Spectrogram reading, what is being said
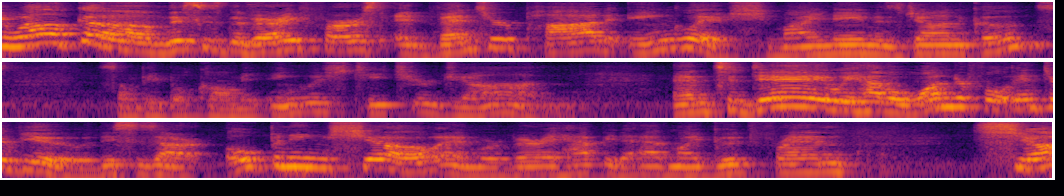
Everybody, welcome. This is the very first Adventure Pod English. My name is John Coons. Some people call me English Teacher John. And today we have a wonderful interview. This is our opening show, and we're very happy to have my good friend Charlie.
